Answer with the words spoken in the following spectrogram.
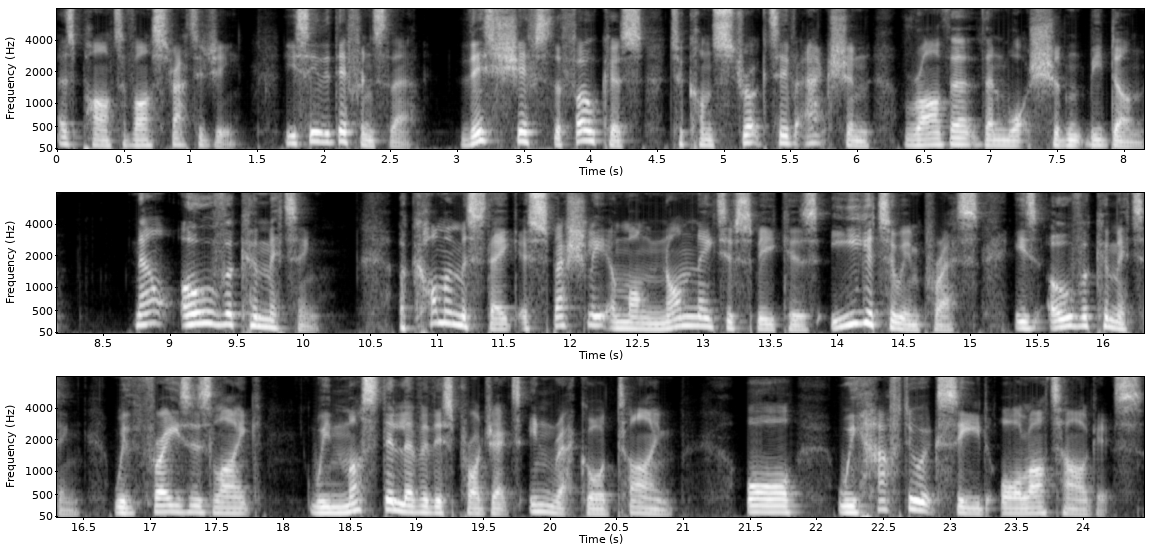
as part of our strategy. You see the difference there? This shifts the focus to constructive action rather than what shouldn't be done. Now, overcommitting. A common mistake, especially among non native speakers eager to impress, is overcommitting with phrases like, we must deliver this project in record time, or we have to exceed all our targets.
